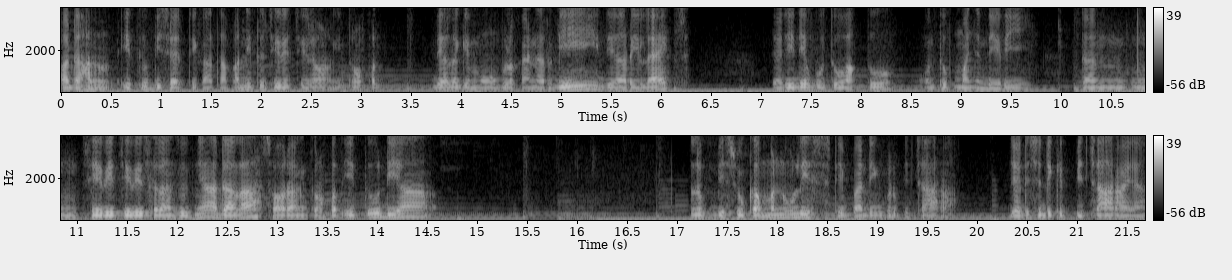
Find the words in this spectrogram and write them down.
Padahal itu bisa dikatakan itu ciri-ciri orang introvert. Dia lagi mengumpulkan energi, dia relax. Jadi dia butuh waktu untuk menyendiri dan ciri-ciri selanjutnya adalah seorang introvert itu dia lebih suka menulis dibanding berbicara. Jadi sedikit bicara ya.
